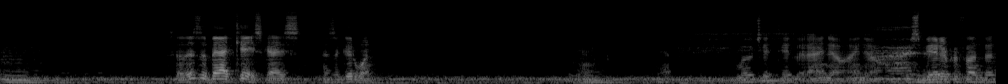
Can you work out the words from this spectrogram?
mm. So this is a bad case, guys. That's a good one. Mucho tidbit. I know. I know. Respira profunda.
